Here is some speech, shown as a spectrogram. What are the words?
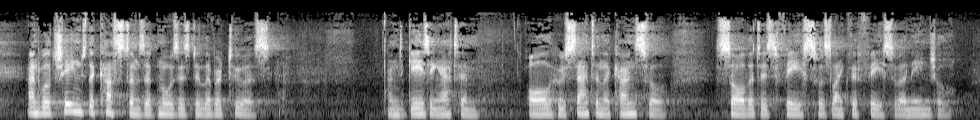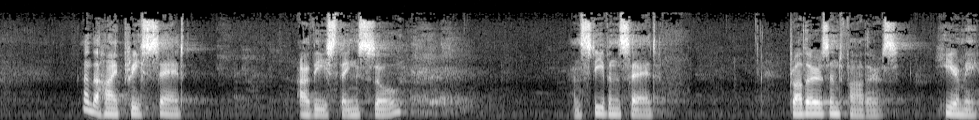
and will change the customs that Moses delivered to us. And gazing at him, all who sat in the council saw that his face was like the face of an angel. And the high priest said, Are these things so? And Stephen said, Brothers and fathers, hear me.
